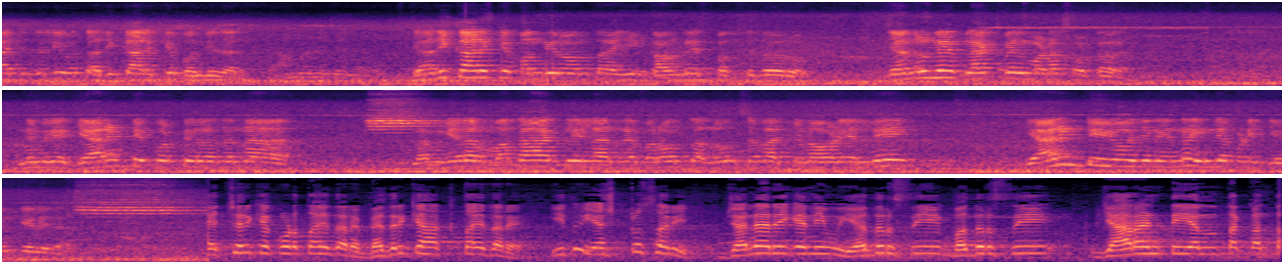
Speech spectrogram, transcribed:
ರಾಜ್ಯದಲ್ಲಿ ಇವತ್ತು ಅಧಿಕಾರಕ್ಕೆ ಬಂದಿದ್ದಾರೆ. ಈ ಅಧಿಕಾರಕ್ಕೆ ಬಂದಿರುವಂತ ಈ ಕಾಂಗ್ರೆಸ್ ಪಕ್ಷದವರು ಜನರನ್ನೇ ಬ್ಲ್ಯಾಕ್ ಮೇಲ್ ಮಾಡಕ್ ಕೊಟ್ಟವ್ರೆ ನಿಮಗೆ ಗ್ಯಾರಂಟಿ ಕೊಟ್ಟಿರೋದನ್ನ ನಮ್ಗೇನಾದ್ರು ಮತ ಹಾಕ್ಲಿಲ್ಲ ಅಂದ್ರೆ ಬರುವಂತ ಲೋಕಸಭಾ ಚುನಾವಣೆಯಲ್ಲಿ ಗ್ಯಾರಂಟಿ ಯೋಜನೆಯನ್ನ ಹಿಂದೆ ಪಡಿತೀವಿ ಅಂತ ಹೇಳಿದ್ದಾರೆ. ಎಚ್ಚರಿಕೆ ಕೊಡ್ತಾ ಇದ್ದಾರೆ ಬೆದರಿಕೆ ಹಾಕ್ತಾ ಇದ್ದಾರೆ. ಇದು ಎಷ್ಟು ಸರಿ? ಜನರಿಗೆ ನೀವು ಎದುರಿಸಿ ಬದರ್ಸಿ ಗ್ಯಾರಂಟಿ ಅಂತಕ್ಕಂಥ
